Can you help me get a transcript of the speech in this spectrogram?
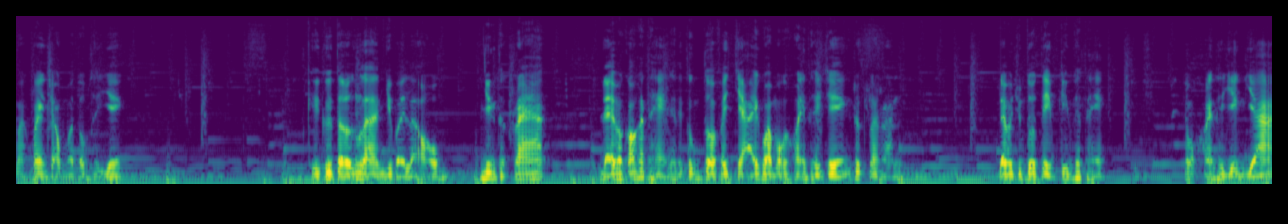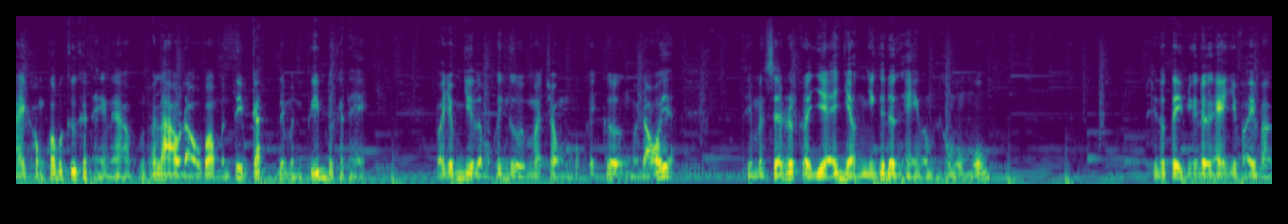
mà quan trọng và tốn thời gian. Khi cứ tưởng là như vậy là ổn nhưng thật ra để mà có khách hàng thì chúng tôi phải trải qua một cái khoảng thời gian rất là rảnh để mà chúng tôi tìm kiếm khách hàng. Trong một khoảng thời gian dài không có bất cứ khách hàng nào mình phải lao đầu vào mình tìm cách để mình kiếm được khách hàng. Và giống như là một cái người mà trong một cái cơn mà đói á, thì mình sẽ rất là dễ nhận những cái đơn hàng mà mình không mong muốn thì tôi tìm những cái đơn hàng như vậy và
